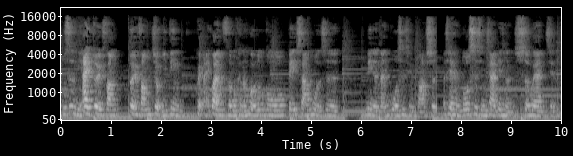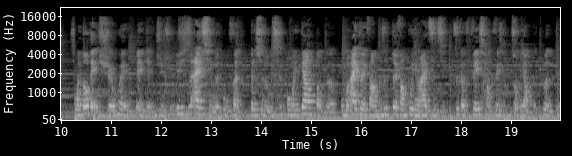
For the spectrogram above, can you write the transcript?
不是你爱对方，对方就一定会爱，不然怎么可能会有那么多悲伤或者是令人难过的事情发生？而且很多事情现在变成社会案件。我们都得学会被别人拒绝，尤其是爱情的部分更是如此。我们一定要懂得，我们爱对方，可是对方不一定爱自己，这个非常非常重要的论点。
